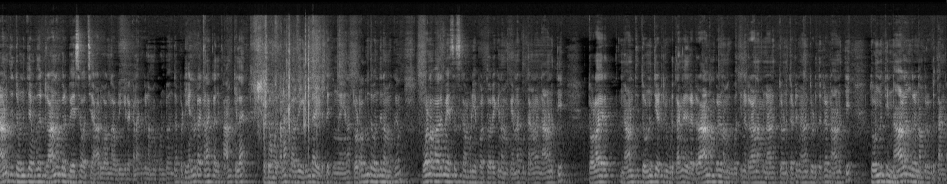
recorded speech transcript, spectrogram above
நானூற்றி தொண்ணூற்றி ஐம்பது ட்ரா நம்பர் பேஸை வச்சு ஆடுவாங்க அப்படிங்கிற கணக்குக்கு நம்ம கொண்டு வந்தோம். பட் என்னோட கணக்கு அது காமிக்கல. பட் உங்கள் கணக்கில் அது இருந்தால் எடுத்துக்கோங்க. ஏன்னா தொடர்ந்து வந்து நமக்கு போன வாரமே எஸ்எஸ் கம்பெனியை பொறுத்த வரைக்கும் நமக்கு என்ன கொடுத்தாங்கன்னா நானூற்றி தொள்ளாயிரத்தி நானூற்றி தொண்ணூற்றி எட்டுன்னு கொடுத்தாங்க. இதில் ட்ரா நம்பர் நமக்கு பார்த்தீங்கன்னா ட்ரா நம்பர் நானூற்றி தொண்ணூத்தெட்டு நானூற்றி தொண்ணூத்தெட்டு நானூற்றி தொண்ணூற்றி நாலுங்கிற நம்பர் கொடுத்தாங்க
